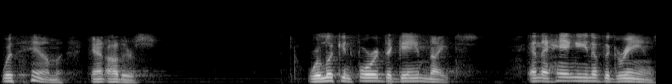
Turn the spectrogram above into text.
with Him and others. We're looking forward to game nights and the hanging of the greens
